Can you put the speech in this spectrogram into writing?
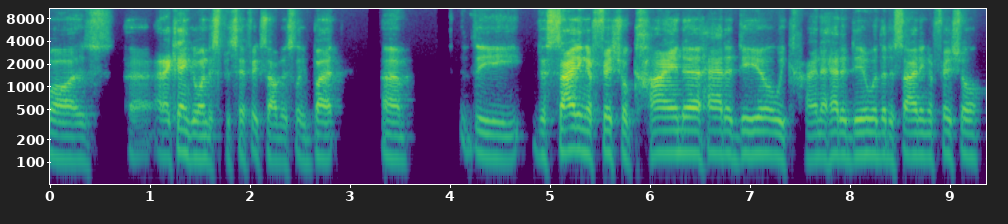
was, uh, and I can't go into specifics, obviously, but um, the deciding official kind of had a deal. We kind of had a deal with the deciding official,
